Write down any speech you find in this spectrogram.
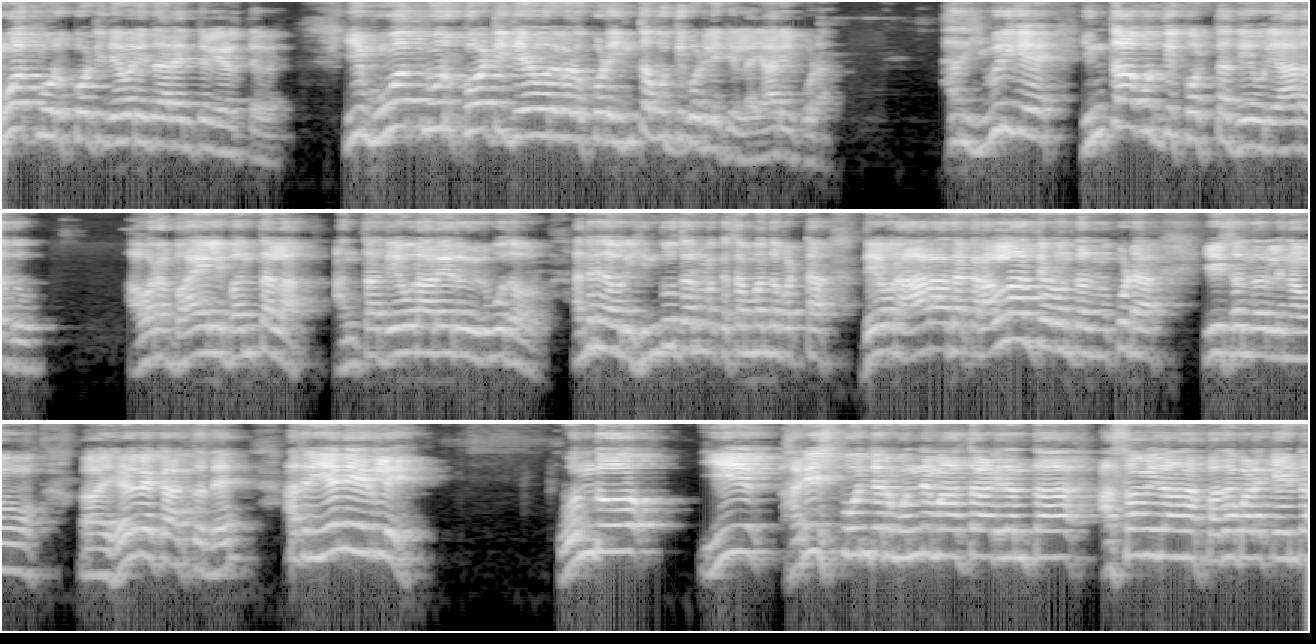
ಮೂವತ್ತ್ಮೂರು ಕೋಟಿ ದೇವರಿದ್ದಾರೆ ಅಂತೇಳಿ ಹೇಳ್ತೇವೆ. ಈ ಮೂವತ್ತ್ಮೂರು ಕೋಟಿ ದೇವರುಗಳು ಕೂಡ ಇಂಥ ಬುದ್ಧಿ ಕೊಡಲಿಕ್ಕಿಲ್ಲ ಯಾರಿಗೂ ಕೂಡ. ಆದರೆ ಇವರಿಗೆ ಇಂಥ ಬುದ್ಧಿ ಕೊಟ್ಟ ದೇವರು ಯಾರದು? ಅವರ ಬಾಯಲ್ಲಿ ಬಂತಲ್ಲ ಅಂತ ದೇವರಾರ್ಯರು ಇರ್ಬೋದು ಅವರು. ಅಂದ್ರೆ ಅವರು ಹಿಂದೂ ಧರ್ಮಕ್ಕೆ ಸಂಬಂಧಪಟ್ಟ ದೇವರ ಆರಾಧಕರಲ್ಲ ಅಂತ ಹೇಳುವಂಥದ್ದನ್ನು ಕೂಡ ಈ ಸಂದರ್ಭದಲ್ಲಿ ನಾವು ಹೇಳಬೇಕಾಗ್ತದೆ. ಆದರೆ ಏನೇ ಇರಲಿ, ಒಂದು ಈ ಹರೀಶ್ ಪೂಂಜರ್ ಮೊನ್ನೆ ಮಾತಾಡಿದಂಥ ಅಸಂವಿಧಾನ ಪದ ಬಳಕೆಯಿಂದ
